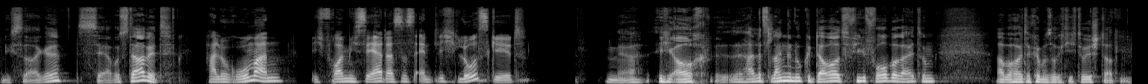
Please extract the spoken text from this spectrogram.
und ich sage Servus David. Hallo Roman, ich freue mich sehr, dass es endlich losgeht. Ja, ich auch. Hat jetzt lang genug gedauert, viel Vorbereitung. Aber heute können wir so richtig durchstarten.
